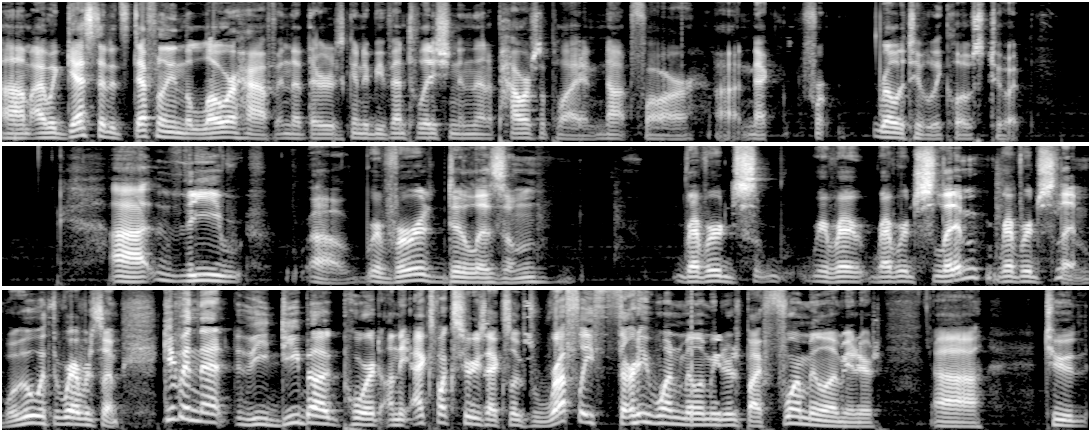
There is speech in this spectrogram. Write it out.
Um, I would guess that it's definitely in the lower half and that there's going to be ventilation and then a power supply and not far, uh, neck, relatively close to it. Uh, the uh, revered, rever, revered slim, revered slim. We'll go with the revered slim. Given that the debug port on the Xbox Series X looks roughly 31 millimeters by 4 millimeters, uh, to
